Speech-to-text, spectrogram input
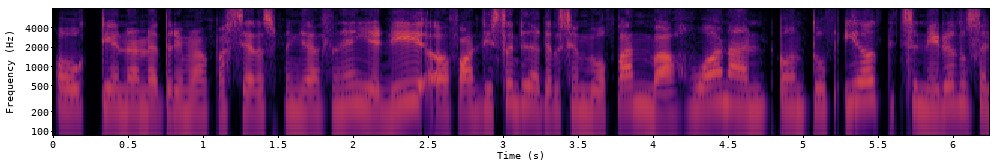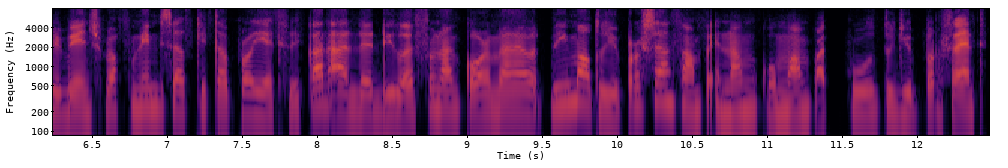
Oke, Nanda terima kasih atas penjelasannya. Jadi, uh, itu bisa kita simpulkan bahwa untuk yield sendiri untuk seri benchmark ini bisa kita proyeksikan ada di level 6,57% sampai 6,47%.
